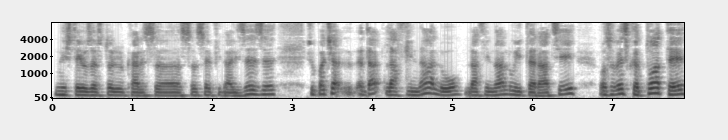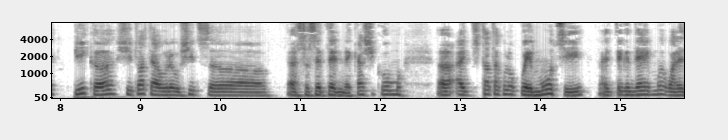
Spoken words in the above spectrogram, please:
niște user story-uri care să, să se finalizeze și după aceea, da, la finalul, la finalul iterației, o să vezi că toate pică și toate au reușit să, să se termine. Ca și cum uh, ai stat acolo cu emoții, ai te gândeai, mă, oare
